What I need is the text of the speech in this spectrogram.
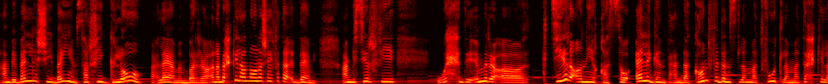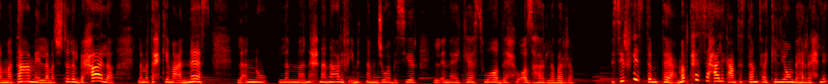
عم ببلش يبين صار في جلو عليها من برا. أنا بحكي لها انه أنا شايفتها قدامي. عم بيصير في وحدة امرأة كتير أنيقة سو so elegant عندها confidence لما تفوت لما تحكي لما تعمل لما تشتغل بحالها لما تحكي مع الناس لأنه لما نحن نعرف قيمتنا من جوا بصير الانعكاس واضح وأظهر لبرا. بصير في استمتاع ما بتحسي حالك عم تستمتعي كل يوم بهالرحلة؟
